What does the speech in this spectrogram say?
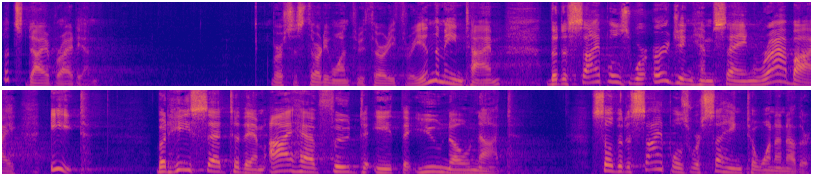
Let's dive right in verses 31 through 33. In the meantime, the disciples were urging him, saying, Rabbi, eat. But he said to them, I have food to eat that you know not. So the disciples were saying to one another,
